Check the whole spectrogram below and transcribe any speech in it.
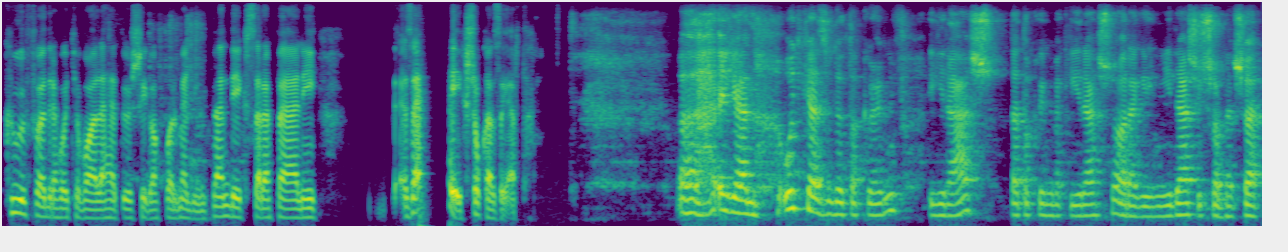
külföldre, hogyha van lehetőség, akkor megyünk vendégszerepelni. Ez elég sok azért. Uh, igen, úgy kezdődött a könyv írás, tehát a könyvek írása, a regényírás és a mese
